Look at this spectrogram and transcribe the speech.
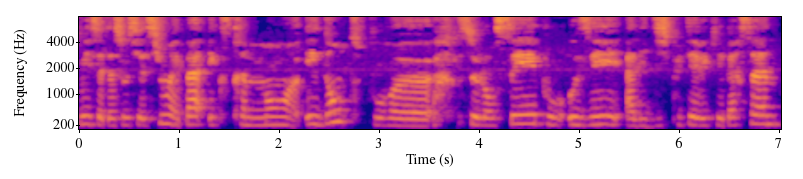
Oui, cette association n'est pas extrêmement euh, aidante pour euh, se lancer, pour oser aller discuter avec les personnes,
